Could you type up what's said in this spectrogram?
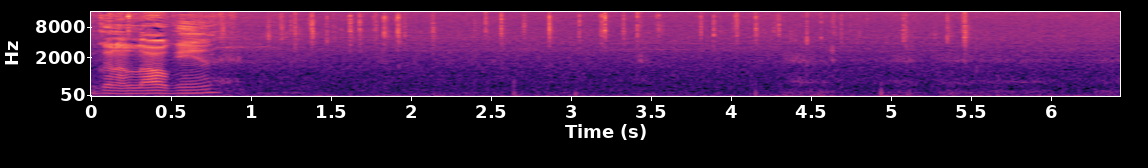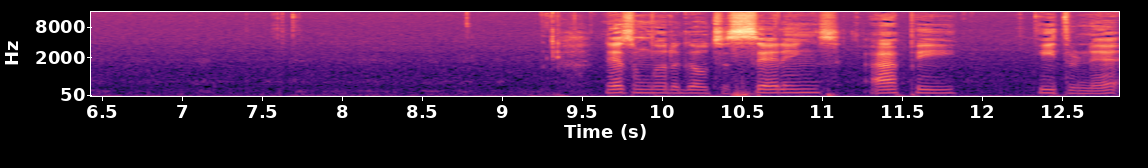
I'm going to log in. Next I'm going to go to settings, IP, Ethernet.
